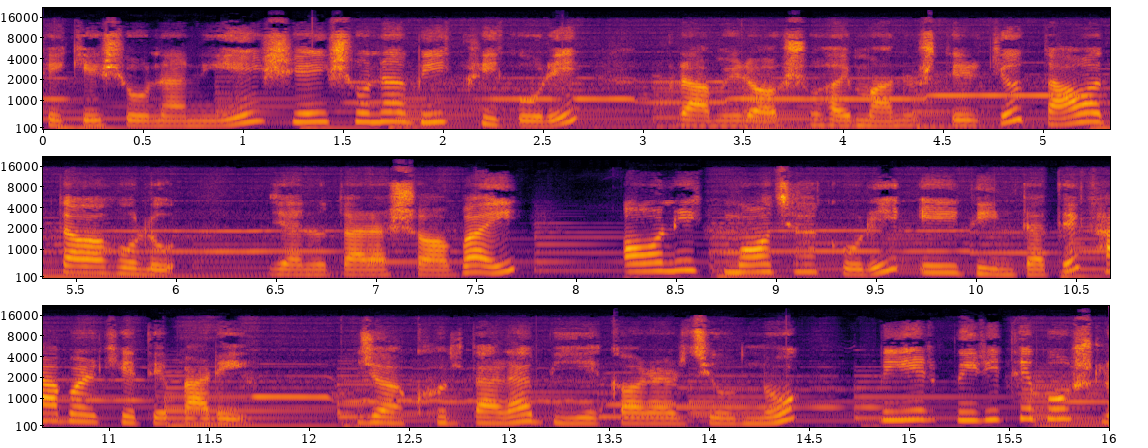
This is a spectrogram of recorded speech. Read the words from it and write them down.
থেকে সোনা নিয়ে সেই সোনা বিক্রি করে গ্রামের অসহায় মানুষদেরকেও দাওয়াত দেওয়া হলো, যেন তারা সবাই অনেক মজা করে এই দিনটাতে খাবার খেতে পারে। যখন তারা বিয়ে করার জন্য বিয়ের পিড়িতে বসল,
